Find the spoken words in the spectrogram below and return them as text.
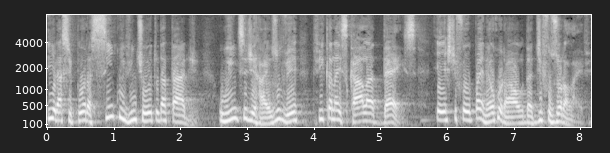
e irá se pôr às 5h28 da tarde. O índice de raios UV fica na escala 10. Este foi o painel rural da Difusora Live.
